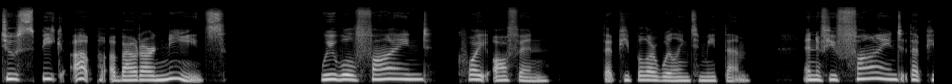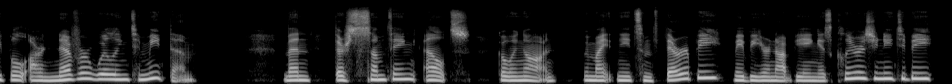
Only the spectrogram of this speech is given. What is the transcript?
to speak up about our needs, we will find quite often that people are willing to meet them. And if you find that people are never willing to meet them, then there's something else going on. We might need some therapy. Maybe you're not being as clear as you need to be.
